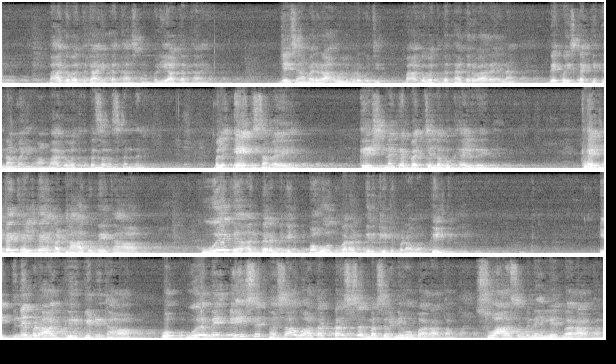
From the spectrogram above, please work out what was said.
भागवत का एक कथा सुनो, बढ़िया कथा है। जैसे हमारे राहुल प्रभु जी भागवत कथा करवा रहे हैं ना, देखो इसका कितना महिमा, भागवत दसम स्कंद बोले एक समय कृष्ण के बच्चे लोग खेल रहे थे। खेलते खेलते हठात देखा, कुएँ के अंदर में एक बहुत बड़ा गिरगिट पड़ा हुआ। इतने बड़ा गिरगिट था, वो कुएँ में ऐसे फंसा हुआ था, टस से मस भी नहीं हो पा रहा था, श्वास भी नहीं ले पा रहा था।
